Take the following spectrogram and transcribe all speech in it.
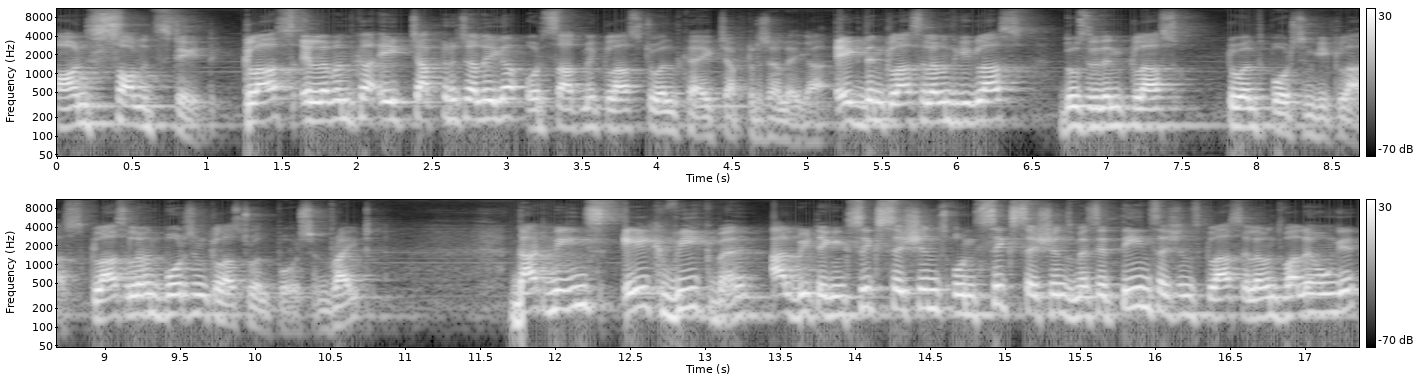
on solid state class eleventh का एक चैप्टर चलेगा और साथ में क्लास ट्वेल्थ का एक चैप्टर चलेगा. एक दिन क्लास इलेवंथ की क्लास दूसरे दिन क्लास ट्वेल्थ पोर्शन की class class eleventh portion class twelfth portion right that means एक वीक में I be taking six sessions उन सिक्स सेशंस में से तीन सेशंस क्लास इलेवंथ वाले होंगे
